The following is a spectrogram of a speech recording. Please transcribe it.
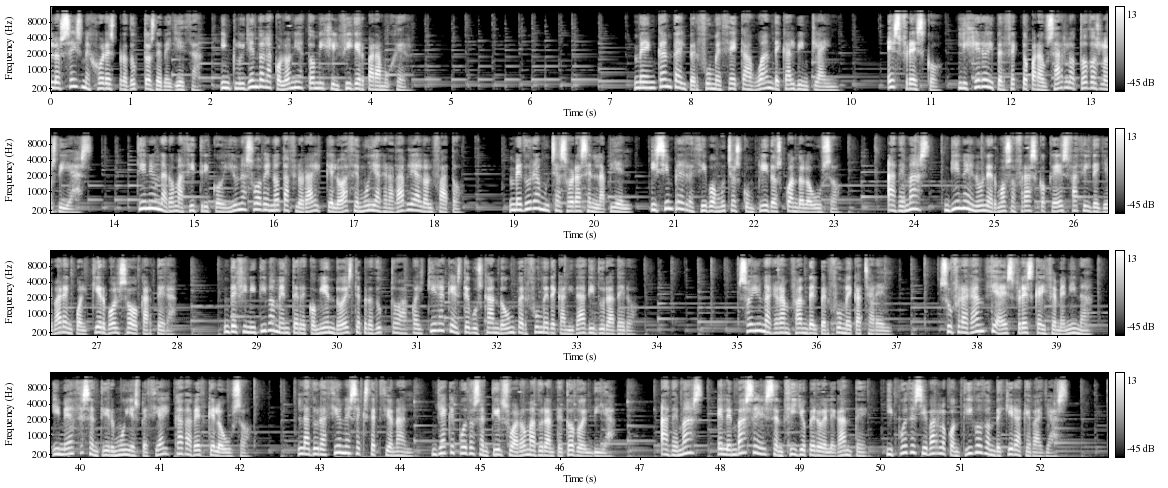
Los 6 mejores productos de belleza, incluyendo la colonia Tommy Hilfiger para mujer. Me encanta el perfume CK1 de Calvin Klein. Es fresco, ligero y perfecto para usarlo todos los días. Tiene un aroma cítrico y una suave nota floral que lo hace muy agradable al olfato. Me dura muchas horas en la piel, y siempre recibo muchos cumplidos cuando lo uso. Además, viene en un hermoso frasco que es fácil de llevar en cualquier bolso o cartera. Definitivamente recomiendo este producto a cualquiera que esté buscando un perfume de calidad y duradero. Soy una gran fan del perfume Cacharel. Su fragancia es fresca y femenina, y me hace sentir muy especial cada vez que lo uso. La duración es excepcional, ya que puedo sentir su aroma durante todo el día. Además, el envase es sencillo pero elegante, y puedes llevarlo contigo donde quiera que vayas.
